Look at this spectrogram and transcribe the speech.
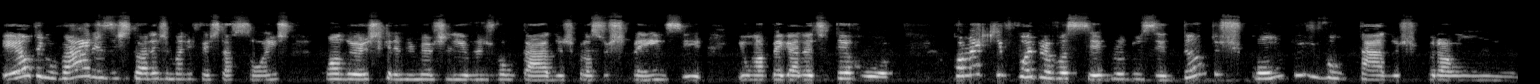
Eu tenho várias histórias de manifestações quando eu escrevi meus livros voltados para suspense e uma pegada de terror. Como é que foi para você produzir tantos contos voltados para um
